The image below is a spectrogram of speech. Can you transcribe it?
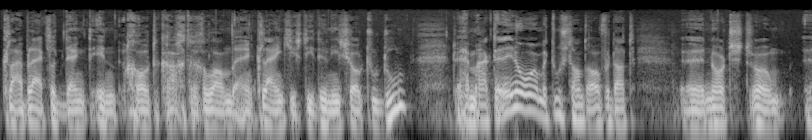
klaarblijkelijk denkt in grote krachtige landen en kleintjes die er niet zo toe doen? Hij maakt een enorme toestand over dat uh, Nord Stream, uh,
